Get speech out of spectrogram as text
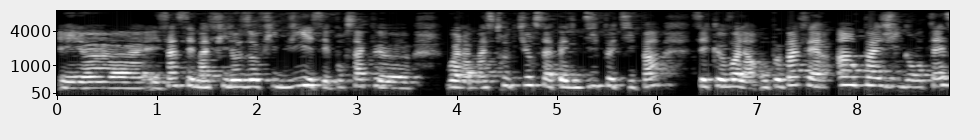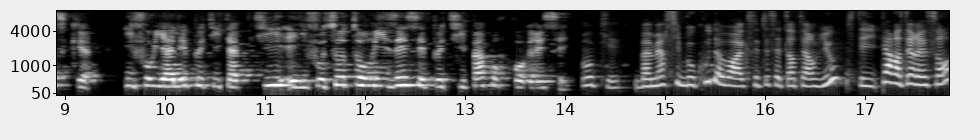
Et, euh, ça, c'est ma philosophie de vie, et c'est pour ça que voilà, ma structure s'appelle 10 petits pas. C'est que voilà, on peut pas faire un pas gigantesque. Il faut y aller petit à petit et il faut s'autoriser ces petits pas pour progresser. Ok, bah merci beaucoup d'avoir accepté cette interview. C'était hyper intéressant.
